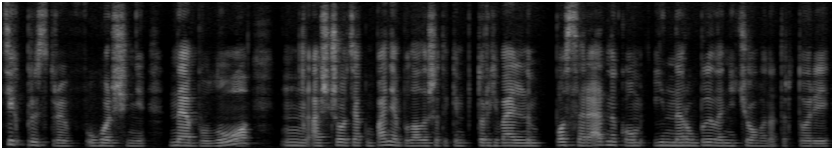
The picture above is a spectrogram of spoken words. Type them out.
цих пристроїв в Угорщині не було. А що ця компанія була лише таким торгівельним посередником і не робила нічого на території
